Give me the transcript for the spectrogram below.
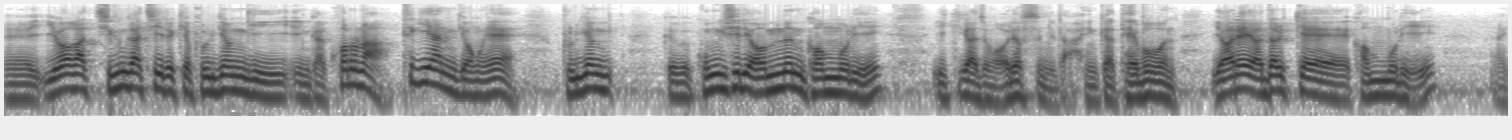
에, 이와 같이 지금 같이 이렇게 불경기 그러니까 코로나 특이한 경우에 불경 그 공실이 없는 건물이 있기가 좀 어렵습니다. 그러니까 대부분 열에 여덟 개 건물이 에,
